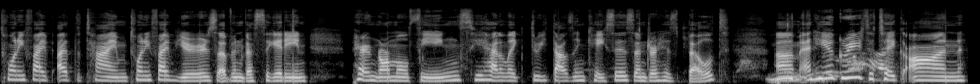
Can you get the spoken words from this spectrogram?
25 at the time, 25 years of investigating paranormal things. He had like 3,000 cases under his belt. Um, and he agreed to take on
